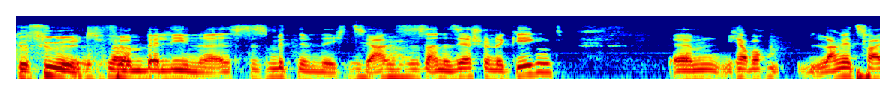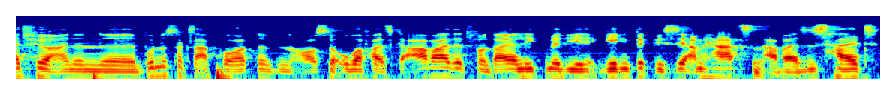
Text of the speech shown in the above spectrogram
gefühlt Ja, für einen Berliner. Es ist mitten im Nichts. Ja? Ja. Das ist eine sehr schöne Gegend. Ähm, ich habe auch lange Zeit für einen äh, Bundestagsabgeordneten aus der Oberpfalz gearbeitet. Von daher liegt mir die Gegend wirklich sehr am Herzen. Aber es ist halt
